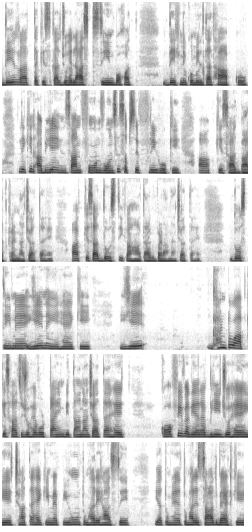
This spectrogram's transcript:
देर रात तक इसका जो है लास्ट सीन बहुत देखने को मिलता था आपको, लेकिन अब ये इंसान फ़ोन वोन से सबसे फ्री होके आपके साथ बात करना चाहता है, आपके साथ दोस्ती का हाथ आग बढ़ाना चाहता है। दोस्ती में ये नहीं है कि ये घंटों आपके साथ जो है वो टाइम बिताना चाहता है। कॉफ़ी वगैरह भी जो है ये चाहता है कि मैं पीऊँ तुम्हारे हाथ से या तुम्हें, तुम्हारे साथ बैठ के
